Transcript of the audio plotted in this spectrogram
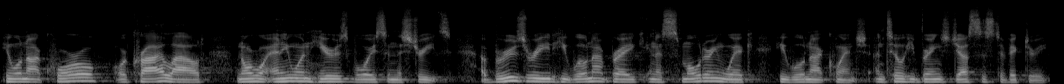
He will not quarrel or cry aloud, nor will anyone hear his voice in the streets. A bruised reed he will not break, and a smoldering wick he will not quench, until he brings justice to victory.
